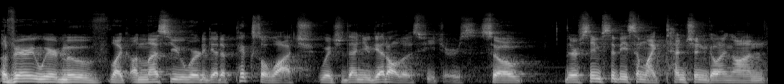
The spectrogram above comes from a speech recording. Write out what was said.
a very weird move, like unless you were to get a Pixel Watch, which then you get all those features. So there seems to be some like tension going on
